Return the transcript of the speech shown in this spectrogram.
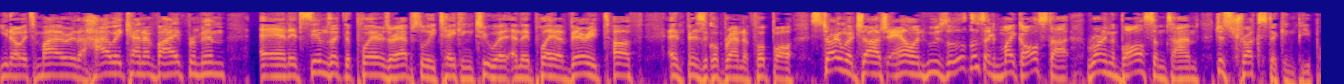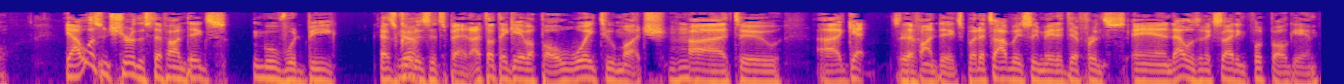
you know, it's my the highway kind of vibe from him. And it seems like the players are absolutely taking to it and they play a very tough and physical brand of football. Starting with Josh Allen, who looks like Mike Alstott running the ball sometimes, just truck sticking people. Yeah, I wasn't sure the Stefon Diggs move would be as good Yeah. as it's been. I thought they gave up a way too much Mm-hmm. uh, to uh, get Stefon Diggs, but it's obviously made a difference, and that was an exciting football game.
